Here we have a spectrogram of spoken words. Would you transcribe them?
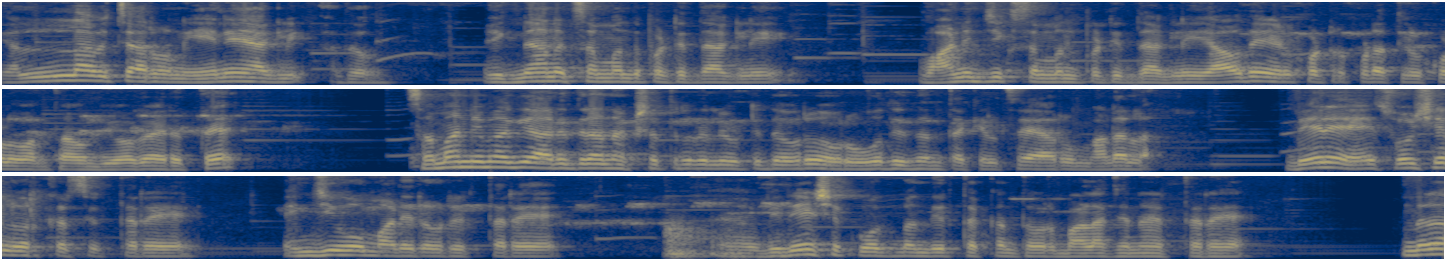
ಎಲ್ಲ ವಿಚಾರವನ್ನು ಏನೇ ಆಗಲಿ, ಅದು ವಿಜ್ಞಾನಕ್ಕೆ ಸಂಬಂಧಪಟ್ಟಿದ್ದಾಗಲಿ, ವಾಣಿಜ್ಯಕ್ಕೆ ಸಂಬಂಧಪಟ್ಟಿದ್ದಾಗಲಿ, ಯಾವುದೇ ಹೇಳ್ಕೊಟ್ರು ಕೂಡ ತಿಳ್ಕೊಳ್ಳುವಂಥ ಒಂದು ಯೋಗ ಇರುತ್ತೆ. ಸಾಮಾನ್ಯವಾಗಿ ಆರಿದ್ರ ನಕ್ಷತ್ರದಲ್ಲಿ ಹುಟ್ಟಿದವರು ಅವರು ಓದಿದಂಥ ಕೆಲಸ ಯಾರೂ ಮಾಡಲ್ಲ. ಬೇರೆ ಸೋಷಿಯಲ್ ವರ್ಕರ್ಸ್ ಇರ್ತಾರೆ ಎನ್ ಜಿ ಒ ಮಾಡಿರೋರು ಇರ್ತಾರೆ ವಿದೇಶಕ್ಕೆ ಹೋಗಿ ಬಂದಿರ್ತಕ್ಕಂಥವ್ರು ಭಾಳ ಜನ ಇರ್ತಾರೆ. ಅಂದ್ರೆ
